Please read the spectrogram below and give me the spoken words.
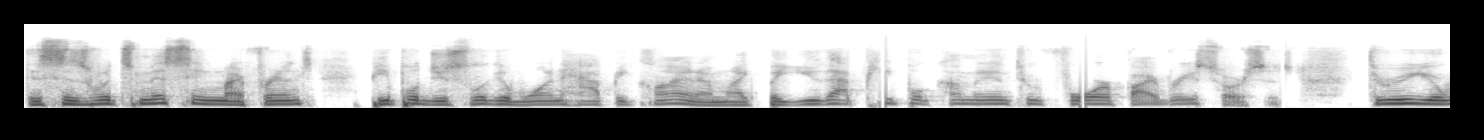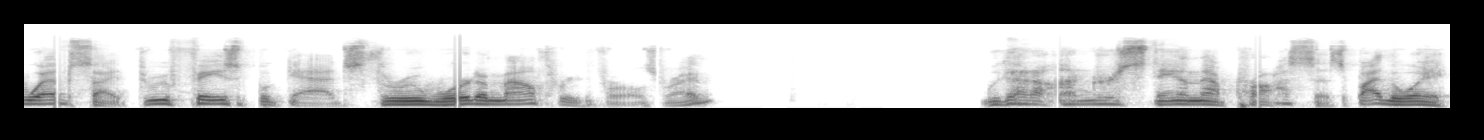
This is what's missing, my friends. People just look at one happy client. I'm like, but you got people coming in through four or five resources, through your website, through Facebook ads, through word of mouth referrals, right? We got to understand that process. By the way,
